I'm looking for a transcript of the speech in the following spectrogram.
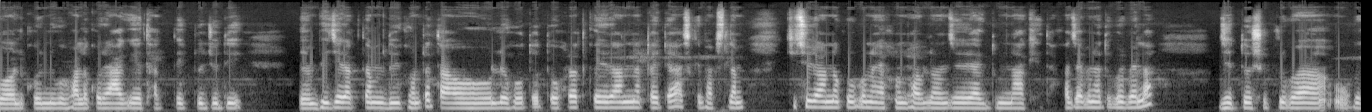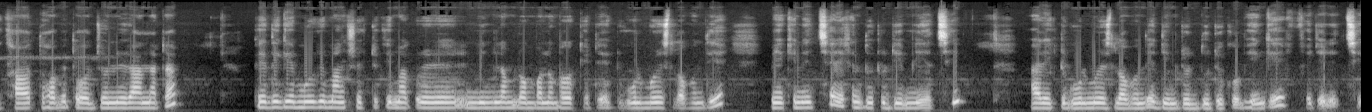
বয়ল করে নেব, ভালো করে আগে থাকতে একটু যদি ভিজে রাখতাম দুই ঘণ্টা, তাহলে হতো। তো হঠাৎ করে রান্নাটা এটা, আজকে ভাবছিলাম কিছু রান্না করব না, এখন ভাবলাম যে একদম না খেয়ে থাকা যাবে না দুপুরবেলা। যেহেতু শুক্রবার ওকে খাওয়াতে হবে, তো ওর জন্য রান্নাটা। এদিকে মুরগির মাংস একটু কিমা করে নিলাম, লম্বা লম্বা কেটে একটু গোলমরিচ লবণ দিয়ে মেখে নিচ্ছি। আর এখানে দুটো ডিম নিয়েছি। আর একটু গোলমরিচ লবণ দিয়ে ডিমটা দুটোকে ভেঙে ফেটে নিচ্ছি।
